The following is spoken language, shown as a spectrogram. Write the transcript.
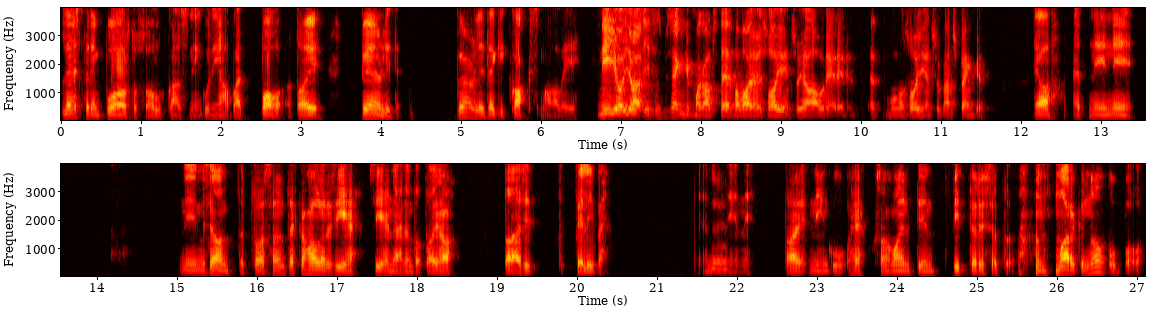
Lesterin puolustus on ollut kans niin kuin ihan, että toi Burnley, Burnley teki kaksi maalia. Niin jo, jo itse asiassa senkin mä kanssa tein, että mä vaihoin Sojensu ja Auderin, että et mulla on Sojensu kanssa penkillä. Joo, että niin, niin, niin, niin se on, että tuossa on nyt ehkä Halleri siihen, siihen nähden tota ihan, tai sitten Felipe, Niin. niin, niin. Tai niin kuin he mainittiin Twitterissä, että Mark Noble.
